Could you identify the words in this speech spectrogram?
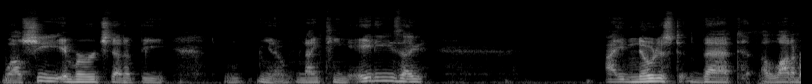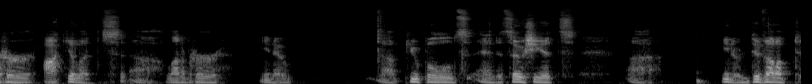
while she emerged out of the, you know, 1980s, I I noticed that a lot of her oculates, uh, a lot of her, you know, uh, pupils and associates, uh, you know, developed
